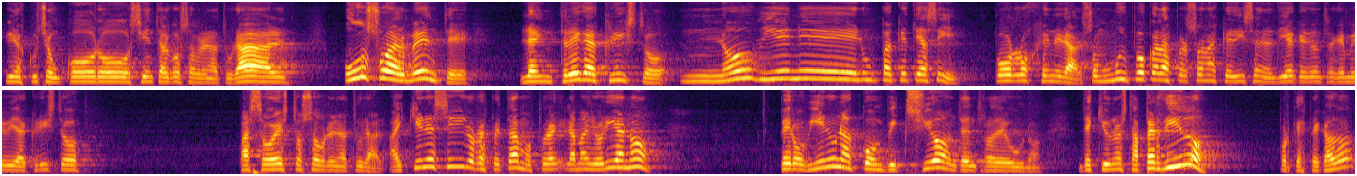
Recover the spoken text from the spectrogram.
y uno escucha un coro, siente algo sobrenatural. Usualmente la entrega a Cristo no viene en un paquete así, por lo general. Son muy pocas las personas que dicen el día que yo entregué mi vida a Cristo, pasó esto sobrenatural. Hay quienes sí lo respetamos, pero la mayoría no. Pero viene una convicción dentro de uno de que uno está perdido porque es pecador.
